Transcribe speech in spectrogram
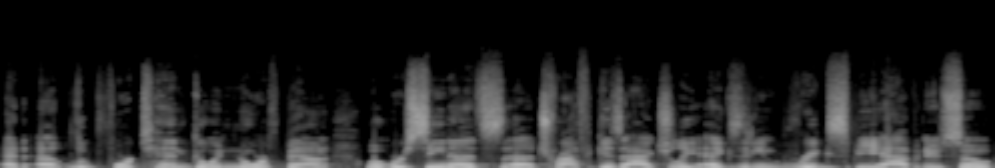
at, at Loop 410 going northbound. What we're seeing as uh, traffic is actually exiting Rigsby Avenue, so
